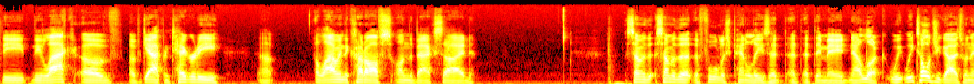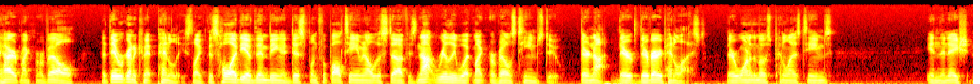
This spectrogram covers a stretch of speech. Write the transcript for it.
the the lack of of gap integrity, uh, allowing the cutoffs on the backside, some of the some of the, the foolish penalties that, that, that they made. Now look, we, we told you guys when they hired Mike Norvell that they were going to commit penalties. Like this whole idea of them being a disciplined football team and all this stuff is not really what Mike Norvell's teams do. They're not. They're they're very penalized. They're one of the most penalized teams in the nation.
